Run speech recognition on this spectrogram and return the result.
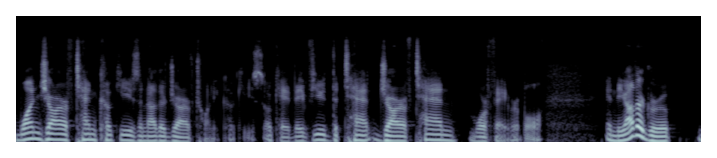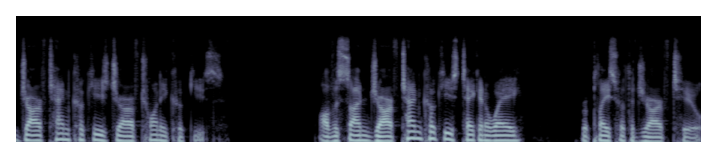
one jar of 10 cookies, another jar of 20 cookies. Okay, they viewed the 10, jar of 10 more favorable. In the other group, jar of 10 cookies, jar of 20 cookies. All of a sudden, jar of 10 cookies taken away, replaced with a jar of two.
